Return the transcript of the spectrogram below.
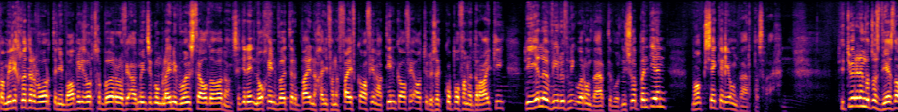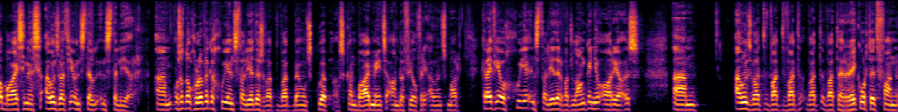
familie groter word en die babatjies word gebore of die ou mense kom bly in die woonstel daar dan sit jy net nog 'n inverter by en dan gaan jy van 'n 5 kV na 10 kV toe. Dis 'n koppel van 'n draadjie. Die hele wiel hoef nie oorontwerp te word nie. So punt 1 maak seker jy ontwerp is reg die tweede ding wat ons deesdae baie sien is ouens wat jy instal, installeer um, ons het ongelooflike goeie installeerders wat wat by ons koop ons kan baie mense aanbeveel vir die ouens maar kry vir jou 'n goeie installeerder wat lank in jou area is um, ouens wat wat wat wat wat 'n rekord het van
